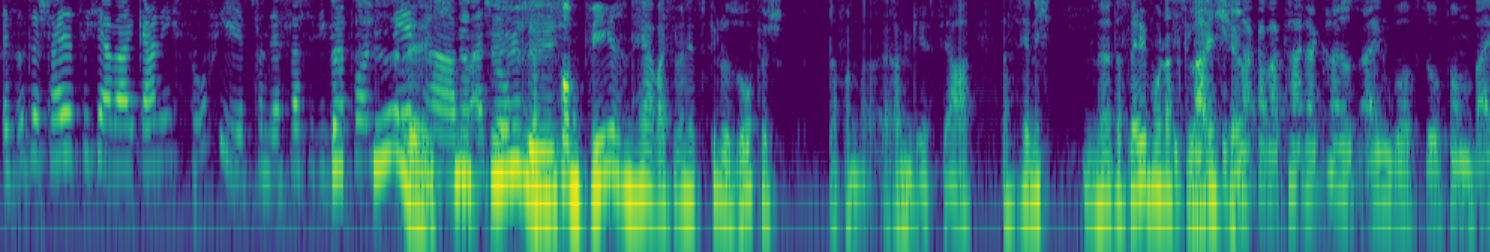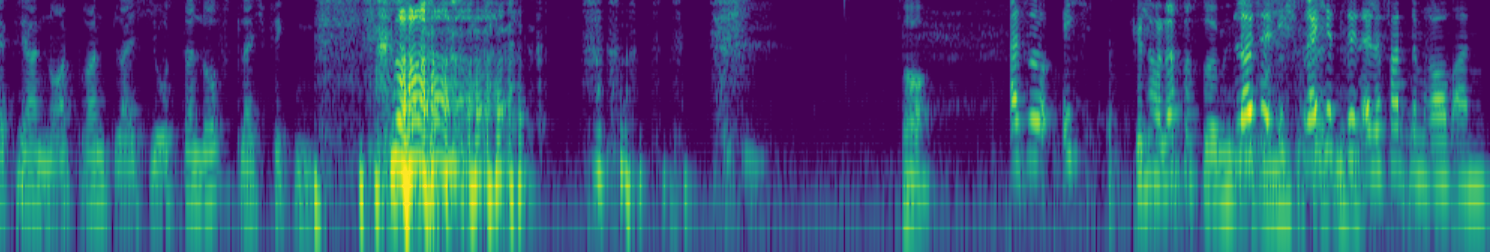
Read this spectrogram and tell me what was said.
Es unterscheidet sich ja aber gar nicht so viel jetzt von der Flasche, die wir vorhin Natürlich, stehen haben. Also, natürlich. Das ist vom Wesen her, weißt du, wenn du jetzt philosophisch davon rangehst, ja, das ist ja nicht ne, dasselbe und das Ich mag, Gleiche. ich mag aber Kater Carlos Einwurf. So vom Vibe her Nordbrand gleich Josterluft gleich Ficken. so, also ich, Genau, lass das so im Hintergrund. Leute, ich spreche jetzt den Elefanten im Raum an.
